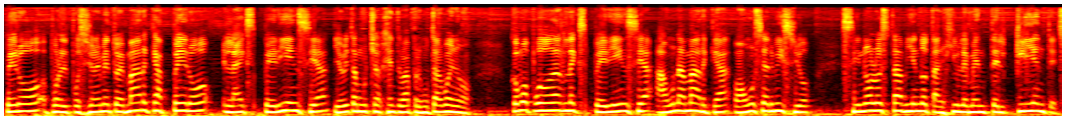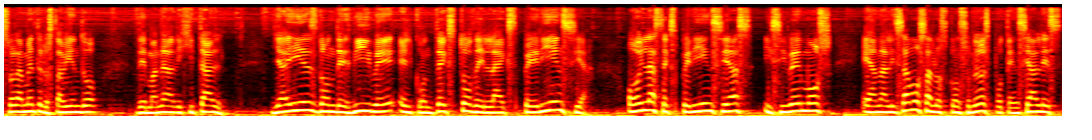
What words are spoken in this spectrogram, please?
pero por el posicionamiento de marca, pero la experiencia, y ahorita mucha gente va a preguntar, bueno, ¿cómo puedo dar la experiencia a una marca o a un servicio si no lo está viendo tangiblemente el cliente, solamente lo está viendo de manera digital? Y ahí es donde vive el contexto de la experiencia. Hoy las experiencias, y si vemos, eh, analizamos a los consumidores potenciales,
